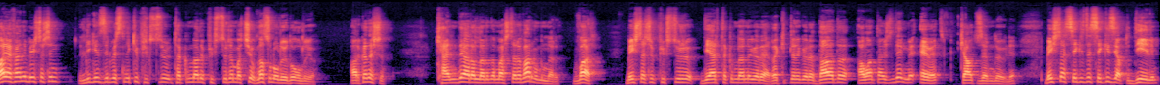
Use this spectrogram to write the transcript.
Vay efendim Beşiktaş'ın ligin zirvesindeki fikstür, takımlarla fikstürde maçı yok. Nasıl oluyor da oluyor? Arkadaşım kendi aralarında maçları var mı bunların? Var. Beşiktaş'ın fikstürü diğer takımlarına göre, rakiplerine göre daha da avantajlı değil mi? Evet. Kağıt üzerinde öyle. Beşiktaş 8'de 8 yaptı diyelim.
